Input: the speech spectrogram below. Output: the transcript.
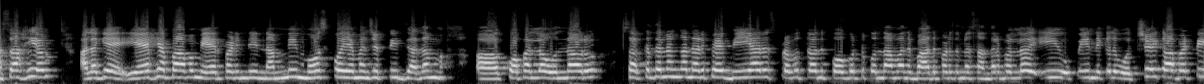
అసహ్యం అలాగే ఏహ్యభావం ఏర్పడింది. నమ్మి మోసపోయామని చెప్పి జనం కోపంలో ఉన్నారు. చక్కదనంగా నడిపే బీఆర్ఎస్ ప్రభుత్వాన్ని పోగొట్టుకుందామని బాధపడుతున్న సందర్భంలో ఈ ఉప ఎన్నికలు వచ్చాయి కాబట్టి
